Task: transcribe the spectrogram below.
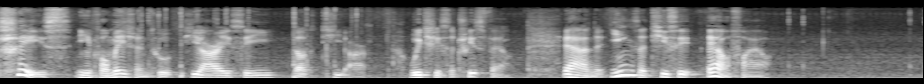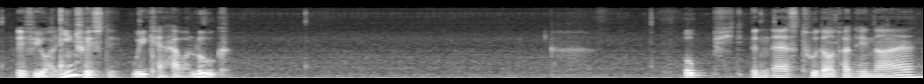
trace information to trace.tr which is a trace file. And in the TCL file, if you are interested, we can have a look. OPNS 2.29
